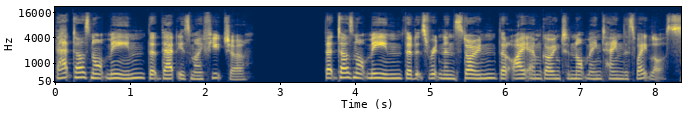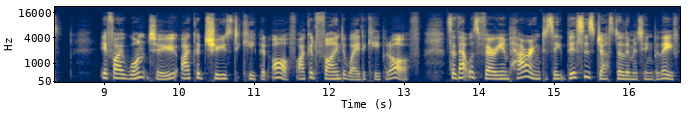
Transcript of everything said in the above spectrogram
that does not mean that that is my future. That does not mean that it's written in stone that I am going to not maintain this weight loss. If I want to, I could choose to keep it off. I could find a way to keep it off. So that was very empowering to see this is just a limiting belief.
